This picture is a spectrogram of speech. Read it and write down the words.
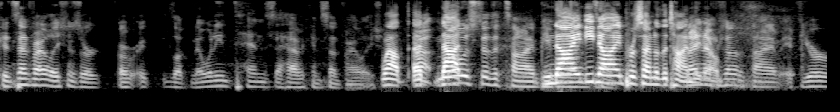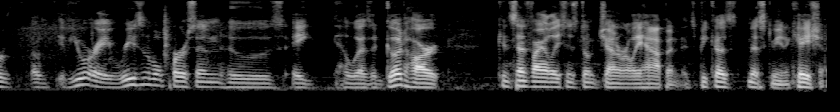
Consent violations are, are look. Nobody intends to have a consent violation. Well, uh, not- most of the time. people 99% of the time 99% don't of the time, if you're a, if you are a reasonable person who's a who has a good heart, consent violations don't generally happen. It's because miscommunication.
